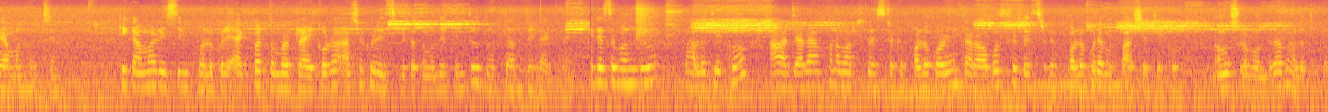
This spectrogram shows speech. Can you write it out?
কেমন হয়েছে। ঠিক আমার রেসিপি ফলো করে একবার তোমরা ট্রাই করো। আশা করি রেসিপিটা তোমাদের কিন্তু দুর্দান্তই লাগবে। ঠিক আছে বন্ধু, ভালো থেকো। আর যারা এখন আমার পেজটাকে ফলো করেন, তারা অবশ্যই পেজটাকে ফলো করে আমার পাশে থেকো। নমস্কার বন্ধুরা, ভালো থেকো।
